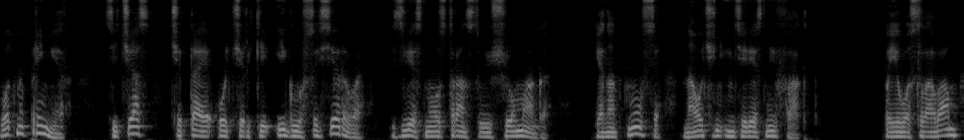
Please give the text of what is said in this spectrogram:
Вот, например, сейчас, читая очерки Иглуса Серого, известного странствующего мага, я наткнулся на очень интересный факт. По его словам,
